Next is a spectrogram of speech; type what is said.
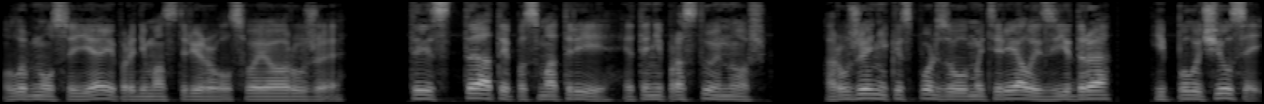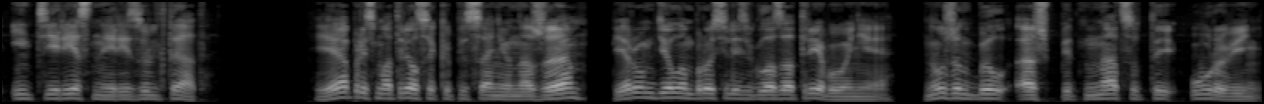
улыбнулся я и продемонстрировал свое оружие. Ты статы посмотри, это не простой нож. Оружейник использовал материал из ядра, и получился интересный результат. Я присмотрелся к описанию ножа, первым делом бросились в глаза требования. Нужен был аж 15 уровень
